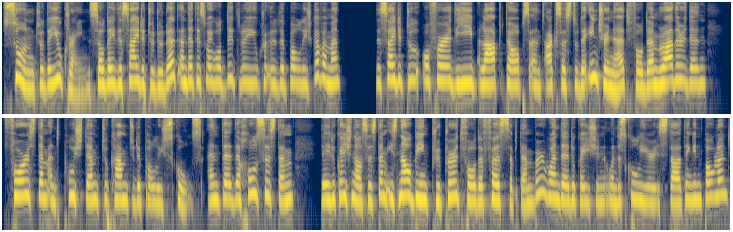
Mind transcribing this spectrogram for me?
soon to the Ukraine. So they decided to do that. And that is why what did the, the Polish government decided to offer the laptops and access to the internet for them rather than force them and push them to come to the Polish schools. And the, the whole system, the educational system, is now being prepared for the 1st September when the education, when the school year is starting in Poland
